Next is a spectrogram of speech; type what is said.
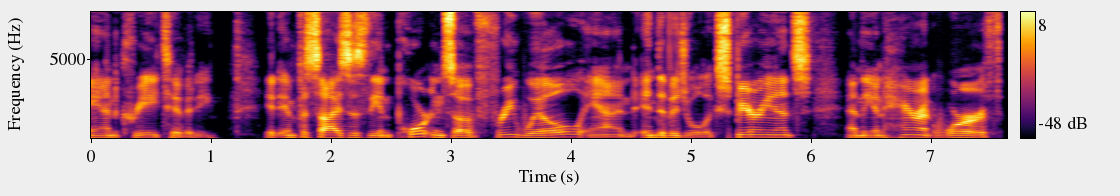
and creativity. It emphasizes the importance of free will and individual experience and the inherent worth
